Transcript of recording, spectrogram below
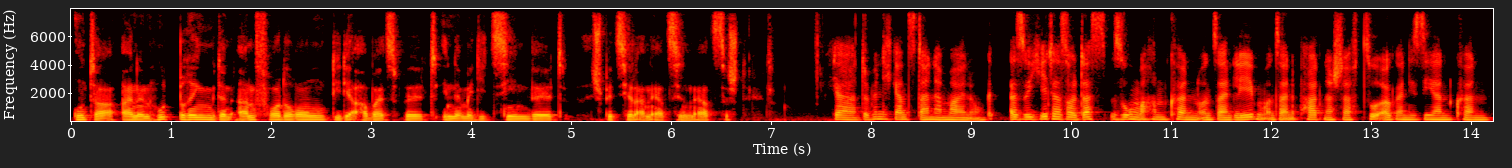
unter einen Hut bringen mit den Anforderungen, die die Arbeitswelt in der Medizinwelt speziell an Ärztinnen und Ärzte stellt. Ja, da bin ich ganz deiner Meinung. Also jeder soll das so machen können und sein Leben und seine Partnerschaft so organisieren können,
